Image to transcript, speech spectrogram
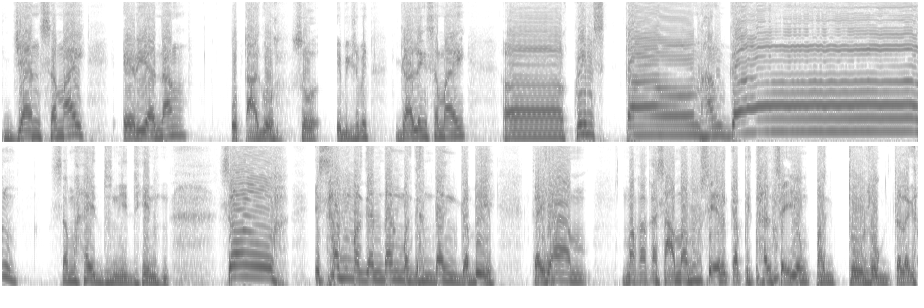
dyan sa may area ng Otago. So, ibig sabihin, galing sa may uh, Queenstown hanggang sa may Dunedin. So, isang magandang magandang gabi. Kaya makakasama mo si El Capitan sa iyong pagtulog talaga.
